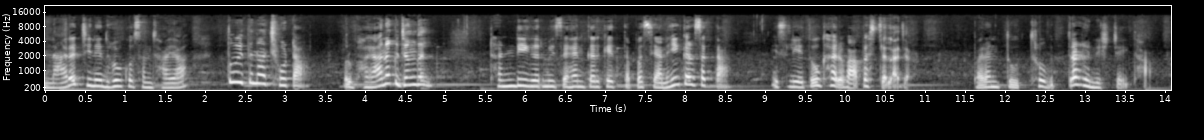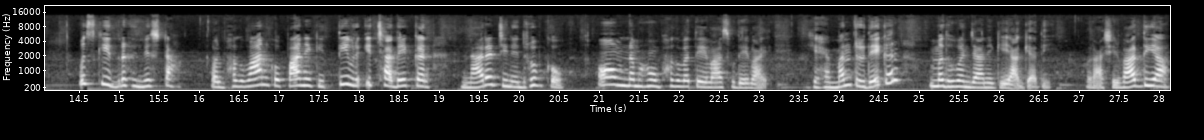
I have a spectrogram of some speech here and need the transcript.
नारद जी ने ध्रुव को समझाया, तू इतना छोटा और भयानक जंगल। ठंडी गर्मी सहन करके तपस्या नहीं कर सकता, इसलिए तू घर वापस चला जा। परंतु ध्रुव दृढ़ निश्चय था। उसकी दृढ़ निष्ठा और भगवान को पाने की तीव्र इच्छा देखकर नारद जी ने ध्रुव को ओम नमो भगवते वासुदेवाय, यह मंत्र देकर मधुबन जाने की आज्ञा दी और आशीर्वाद दिया,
